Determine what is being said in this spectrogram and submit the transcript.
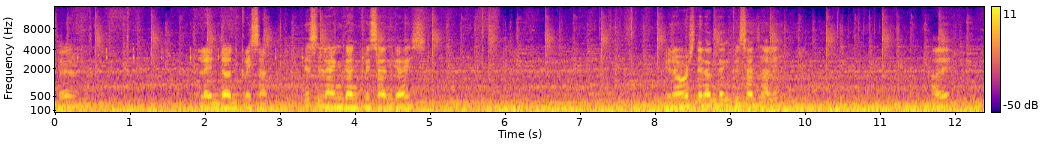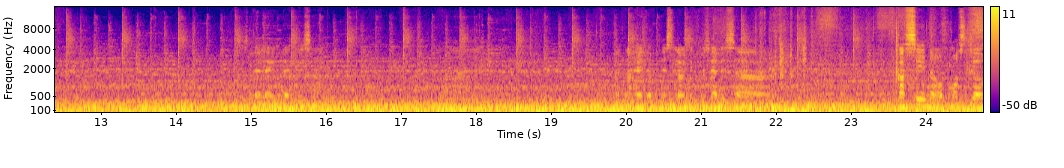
Here. Langdon Crescent. This is Langdon Crescent guys. You know where's the Langdon Crescent, Ali? Ali? It's the Langdon Crescent. Uh, and ahead of this Langdon Crescent is a casino of Moose Jaw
